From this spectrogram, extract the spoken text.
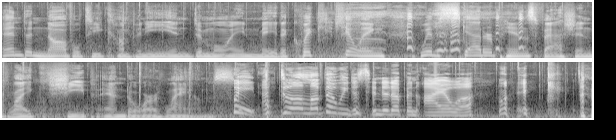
And a novelty company in Des Moines made a quick killing with scatter pins fashioned like sheep and or lambs. Wait, I do I love that we just ended up in Iowa. Like,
